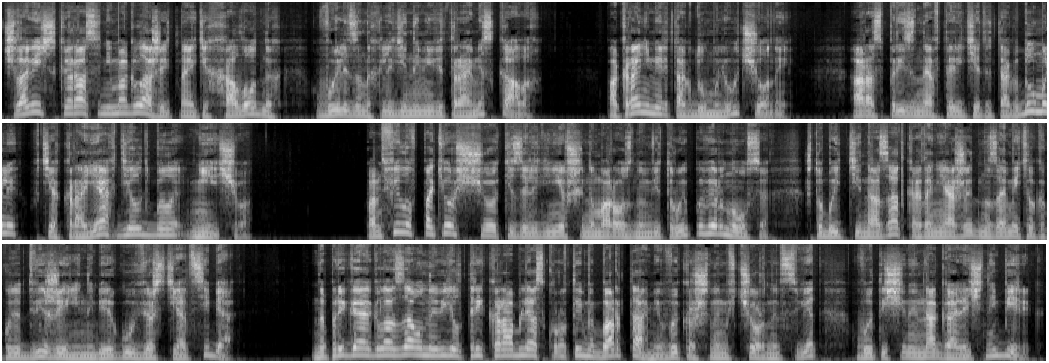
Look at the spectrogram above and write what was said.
Человеческая раса не могла жить на этих холодных, вылизанных ледяными ветрами скалах. По крайней мере, так думали ученые. А раз признанные авторитеты так думали, в тех краях делать было нечего. Панфилов потер щеки, заледеневшие на морозном ветру, и повернулся, чтобы идти назад, когда неожиданно заметил какое-то движение на берегу в версте от себя. Напрягая глаза, он увидел три корабля с крутыми бортами, выкрашенными в черный цвет, вытащенные на галечный берег.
